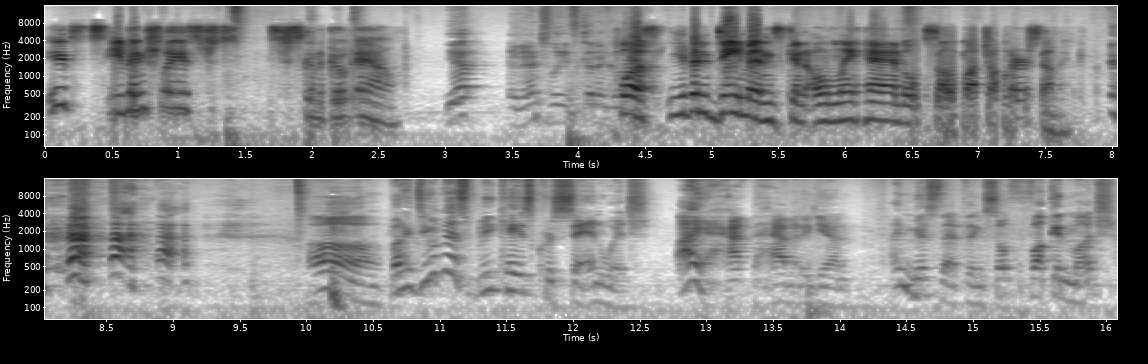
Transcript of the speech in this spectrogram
it's eventually it's just it's just gonna go down. yep. Eventually, it's gonna go. Plus, even demons can only handle so much on their stomach. Oh, but I do miss BK's sandwich. I have to have it again. I miss that thing so fucking much.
